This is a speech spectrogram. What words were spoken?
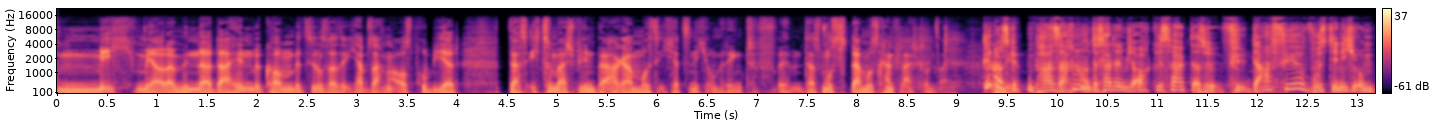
mich mehr oder minder dahin bekommen, beziehungsweise ich habe Sachen ausprobiert, dass ich zum Beispiel einen Burger muss ich jetzt nicht unbedingt, äh, das muss, da muss kein Fleisch drin sein. Genau, es gibt ein paar Sachen und das hat er nämlich auch gesagt. Also für, dafür, wo es dir nicht um,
